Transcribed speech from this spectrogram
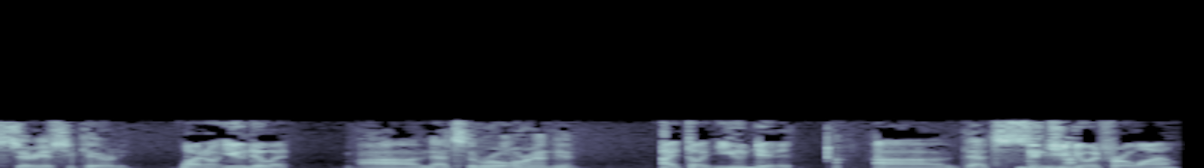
Sirius security. Why don't you do it? Uh, that's the rule around here. I thought you did it. Uh, that's Didn't you do it for a while?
